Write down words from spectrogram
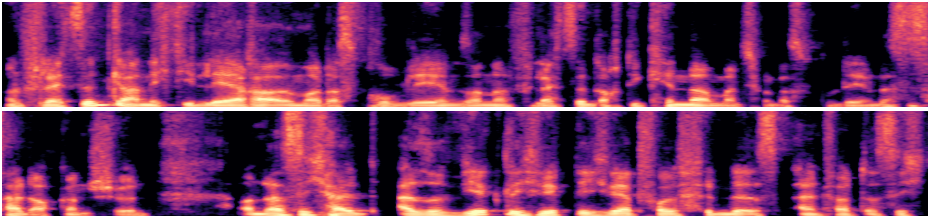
Und vielleicht sind gar nicht die Lehrer immer das Problem, sondern vielleicht sind auch die Kinder manchmal das Problem. Das ist halt auch ganz schön. Und was ich halt also wirklich, wirklich wertvoll finde, ist einfach, dass ich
